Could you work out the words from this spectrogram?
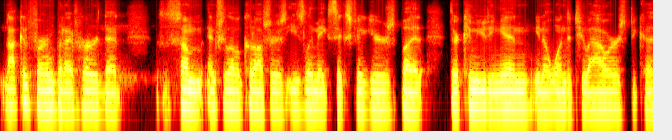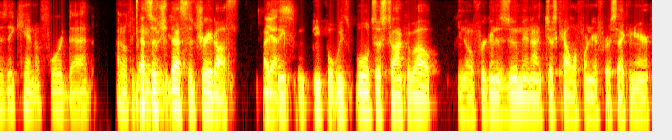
not confirmed, but I've heard that some entry level code officers easily make six figures, but they're commuting in, you know, one to two hours because they can't afford that. I don't think that's a, that's the trade off. I Yes. think people we we'll just talk about you know if we're going to zoom in on just California for a second here.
